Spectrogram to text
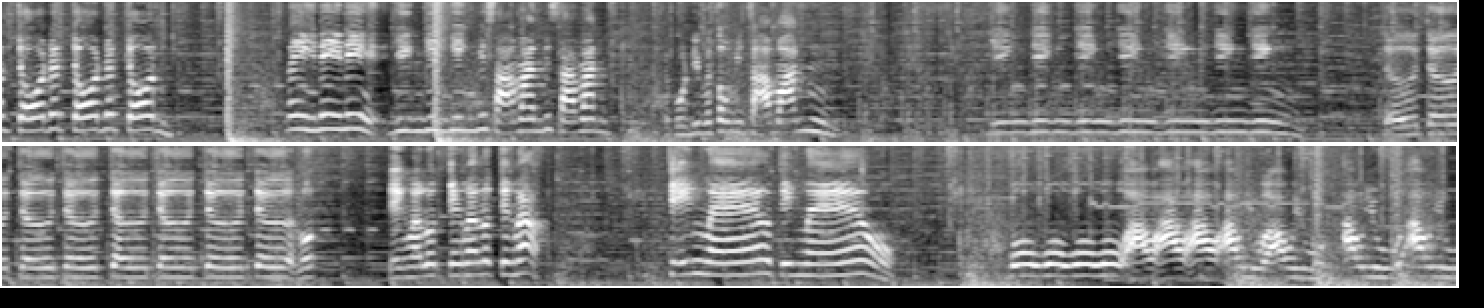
นั่นโจรนั่นโจรนั่นโจรนี่นี่นี่ยิงยิงยิงวิสามันวิสามันไอ้พวกนี้มันต้องวิสามันยิงยิงยิงยิงยิงยิงยิงเจอเจอเจอเจอเจอเจอเจอเจอรถเจ๊งแล้วรถเจ๊งแล้วรถเจ๊งแล้วเจ๊งแล้วเจ๊งแล้วโว้โว้โว้โว้เอาเอาเอาเอาอยู่เอาอยู่เอาอยู่เอาอยู่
